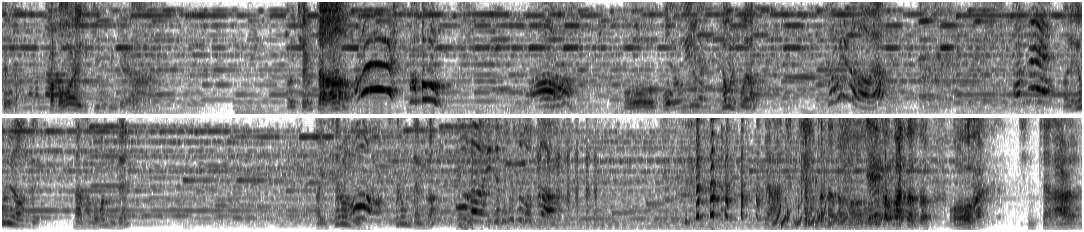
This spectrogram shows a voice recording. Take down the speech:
그, 어, 다, 간다, 간다. 다 먹어야지 길이 생겨요. 아. 어, 재밌다. 아, 오, 오, 여기까지. 이거 해오리 뭐야? 해오리가 나와요? 안 돼! 아니, 해오리 나오는데, 나 다 먹었는데? 아, 이게 새로운, 어! 새로운 데인가? 어, 나 이제 복수 없다. 야, 진짜 못한다, 너. 게임하고 떴어. 오. 진짜. 아,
